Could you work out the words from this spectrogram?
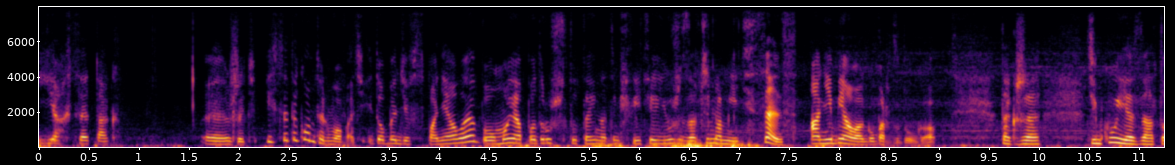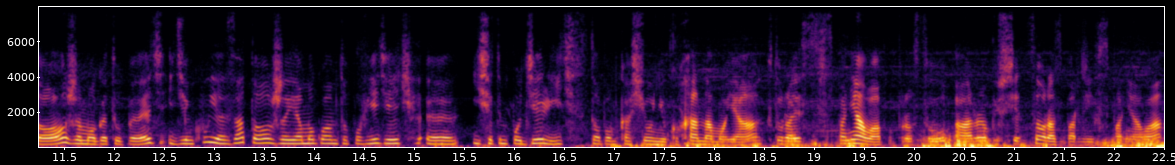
i ja chcę tak e, żyć i chcę to kontynuować i to będzie wspaniałe, bo moja podróż tutaj na tym świecie już zaczyna mieć sens, a nie miała go bardzo długo. Także dziękuję za to, że mogę tu być i dziękuję za to, że ja mogłam to powiedzieć e, i się tym podzielić z Tobą, Kasiuniu, kochana moja, która jest wspaniała po prostu, a robisz się coraz bardziej wspaniała.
